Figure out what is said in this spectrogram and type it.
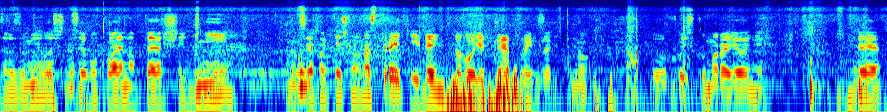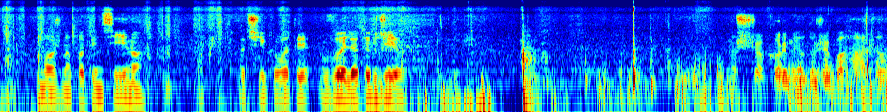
Зрозуміло, що це буквально перші дні. Ну, це фактично у нас третій день доволі теплий ну, у Хуському районі, де можна потенційно очікувати вильоти бджіл. Ну що, кормів дуже багато.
